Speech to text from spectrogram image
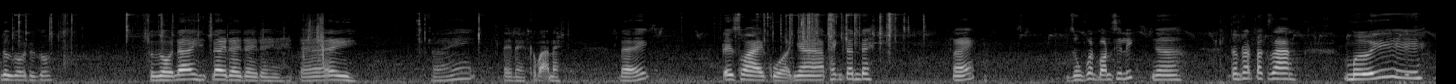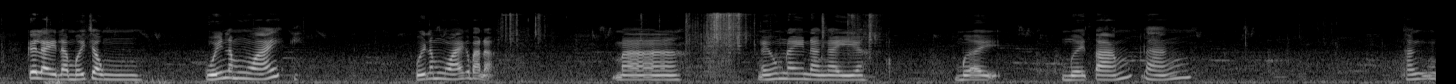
Được rồi được rồi. Được rồi, đây Đây đây đây đây Đây. Đấy, Đây này các bạn này. Đấy, đây xoài của nhà Thanh Tân đây. Đấy, Dùng phân bón silic Tân Phát Bắc Giang. Mới, Cây này là mới trồng cuối năm ngoái. Cuối năm ngoái các bạn ạ. Mà Ngày hôm nay là ngày à, 10 18 tháng Tháng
